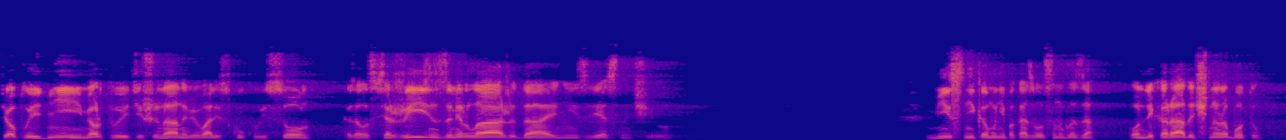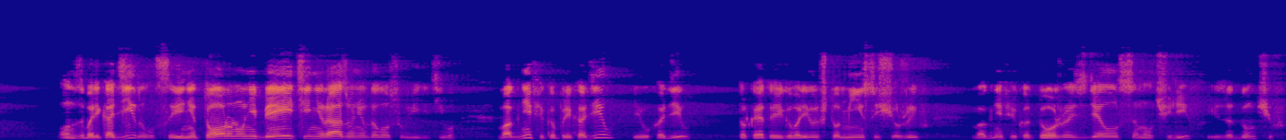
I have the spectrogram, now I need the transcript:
Теплые дни и мертвая тишина навевали скуку и сон. Казалось, вся жизнь замерла, ожидая неизвестно чего. Мисс никому не показывался на глаза. Он лихорадочно работал. Он забаррикадировался, и ни Торну, ни Бейти ни разу не удалось увидеть его. Магнифика приходил и уходил, только это и говорило, что мисс еще жив. Магнифика тоже сделался молчалив и задумчив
